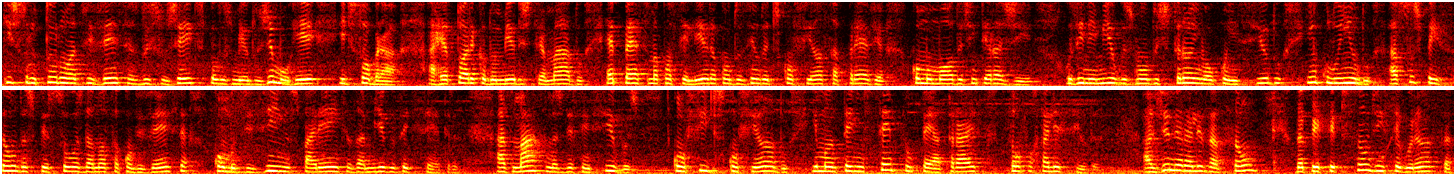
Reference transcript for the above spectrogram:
que estruturam as vivências dos sujeitos pelos medos de morrer e de sobrar. A retórica do medo extremado é péssima conselheira, conduzindo a desconfiança prévia como modo de interagir. Os inimigos vão do estranho ao conhecido, incluindo a suspeição das pessoas da nossa convivência, como os vizinhos, parentes, amigos, etc. As máximas defensivas confie desconfiando e mantenham sempre um pé atrás, são fortalecidas. A generalização da percepção de insegurança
